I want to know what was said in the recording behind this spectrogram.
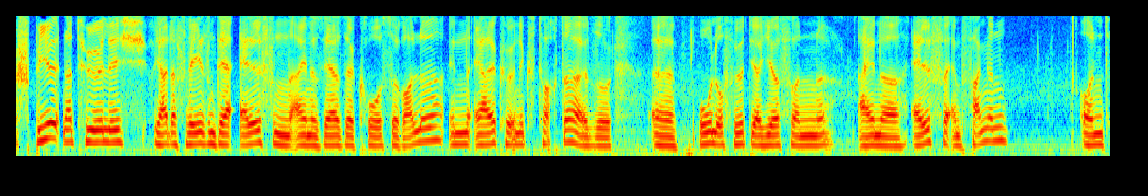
spielt natürlich ja, das Wesen der Elfen eine sehr, sehr große Rolle in Erlkönigstochter. Also äh, Olof wird ja hier von eine Elfe empfangen. Und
